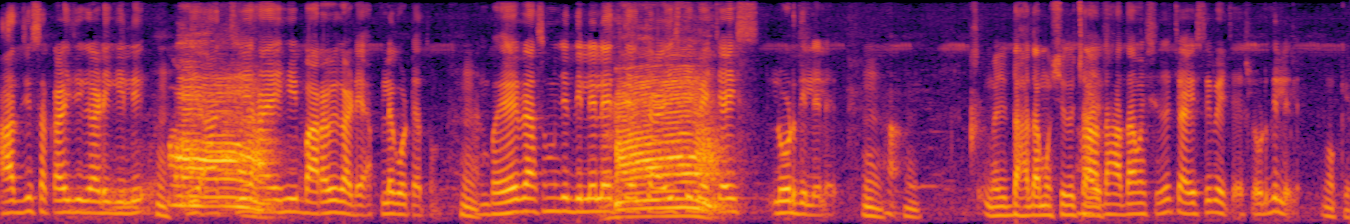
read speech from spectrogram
आज जी सकाळी जी गाडी गेली ही आजची आहे ही बारावी गाडी आहे आपल्या गोट्यातून. आणि बाहेर असं म्हणजे दिलेले आहेत ते चाळीस ते बेचाळीस लोड दिलेले आहेत. हं. म्हणजे दहा दहा म्हशीचं चा हा, दहा दहा म्हशीचं चाळीस ते बेचाळीस लोड दिलेले. ओके.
